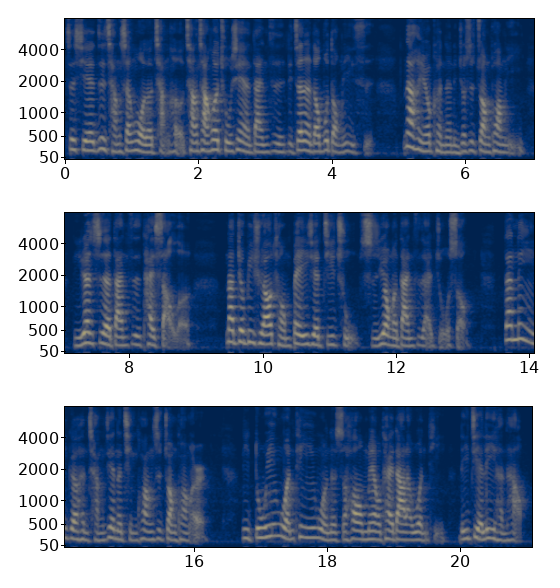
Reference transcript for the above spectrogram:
这些日常生活的场合，常常会出现的单字，你真的都不懂意思，那很有可能你就是状况一，你认识的单字太少了，那就必须要从背一些基础实用的单字来着手。但另一个很常见的情况是状况二，你读英文、听英文的时候没有太大的问题，理解力很好，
